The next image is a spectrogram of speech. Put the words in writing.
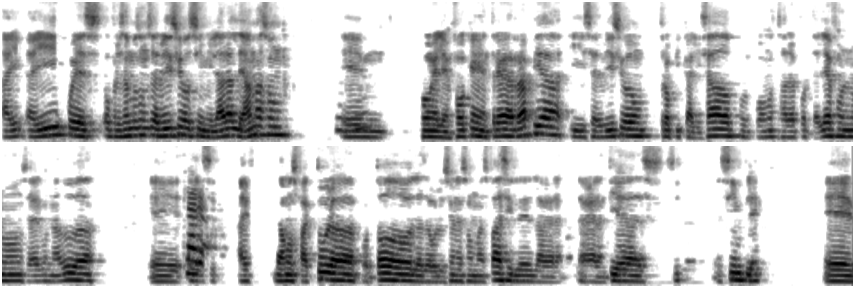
ahí, ahí, pues ofrecemos un servicio similar al de Amazon, em, con el enfoque en entrega rápida y servicio tropicalizado, pues, podemos hablar por teléfono, si hay alguna duda. Eh, claro. hay damos factura por todo, las devoluciones son más fáciles, la, la garantía es, es simple. Eh,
